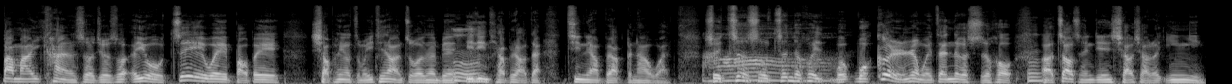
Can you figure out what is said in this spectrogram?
爸妈一看的时候，就是说：“哎呦，这位宝贝小朋友怎么一天到晚坐在那边？一定调皮捣蛋，尽量不要跟他玩。”所以这时候真的会，我我个人认为，在那个时候啊，造成一点小小的阴影。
